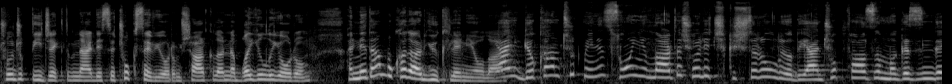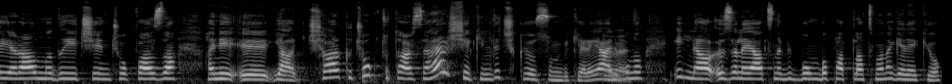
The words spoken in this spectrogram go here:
çocuk diyecektim neredeyse çok seviyorum şarkılarına bayılıyorum. Hani neden bu kadar yükleniyorlar? Yani Gökhan Türkmen'in son yıllarda şöyle çıkışları oluyordu. Yani çok fazla magazinde yer almadığı için çok fazla hani e, ya şarkı çok tutarsa her şekilde çıkıyorsun bir kere. Yani Evet. bunu illa özel hayatına bir bomba patlatmana gerek yok.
